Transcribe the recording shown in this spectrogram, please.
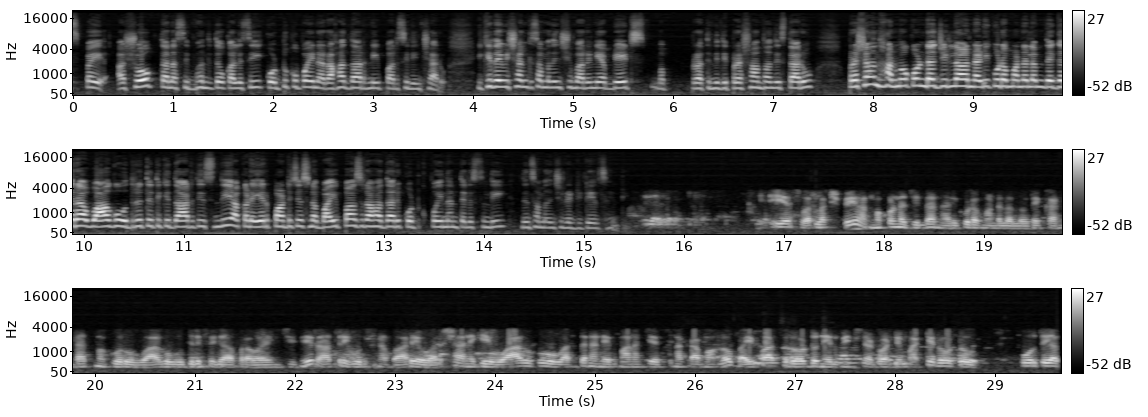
ఎస్పై అశోక్ తన సిబ్బందితో కలిసి కొట్టుకుపోయిన రహదారిని పరిశీలించారు. ఇక ఇదే విషయానికి సంబంధించి మరిన్ని అప్డేట్స్ ప్రతినిధి ప్రశాంత్ అందిస్తారు. ప్రశాంత్ హనుమకొండ జిల్లా నడికూడ మండలం దగ్గర వాగు ఉధృతికి దారితీసింది. అక్కడ ఏర్పాటు చేసిన బైపాస్ రహదారి కొట్టుకుపోయిందని తెలుస్తుంది. దీనికి సంబంధించిన డీటెయిల్స్ ఏంటి? ఏఎస్ వరలక్ష్మి హన్మకొండ జిల్లా నరికూడ మండలంలోని కంఠాత్మకూరు వాగు ఉధృతిగా ప్రవహించింది. రాత్రి కురిసిన భారీ వర్షానికి వాగుకు వంతెన నిర్మాణం చేస్తున్న క్రమంలో బైపాస్ రోడ్డు నిర్మించినటువంటి మట్టి రోడ్డు పూర్తిగా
